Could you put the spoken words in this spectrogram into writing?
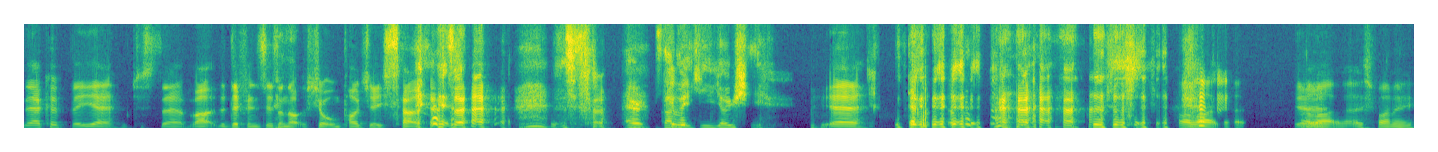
yeah, it could be. Yeah, just uh, well, the difference is I'm not short and podgy, so, so, Eric, does that Can we- make you Yoshi? yeah, I like that. yeah. I like that. It's funny.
